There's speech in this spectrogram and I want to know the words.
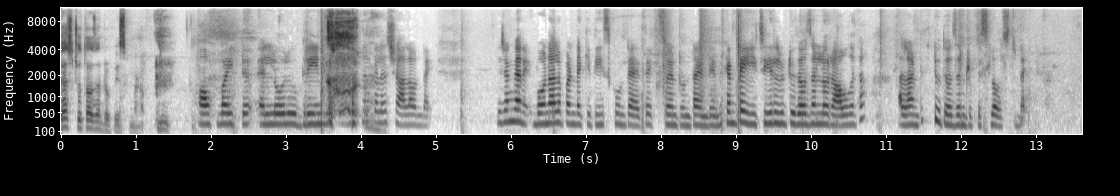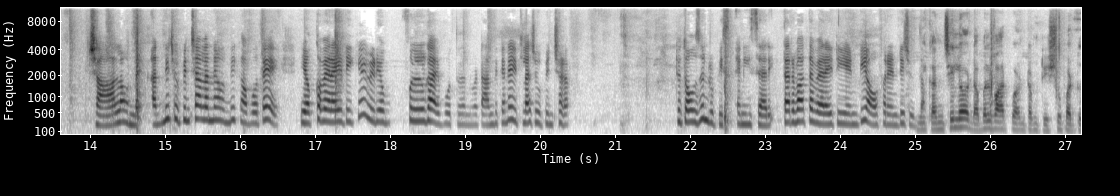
జస్ట్ టూ థౌసండ్ రూపీస్కి మేడం. ఆఫ్ వైట్ ఎల్లోలు గ్రీన్ ట్రెడిషనల్ కలర్స్ చాలా ఉన్నాయి. నిజంగానే బోనాల పండగకి తీసుకుంటే అయితే ఎక్సలెంట్ ఉంటాయండి. ఎందుకంటే ఈ చీరలు టూ థౌజండ్లో రావు కదా అలాంటిది టూ థౌజండ్ రూపీస్లో వస్తున్నాయి. చాలా ఉన్నాయి. అన్నీ చూపించాలనే ఉంది కాకపోతే ఈ ఒక్క వెరైటీకే వీడియో ఫుల్గా అయిపోతుంది అనమాట అందుకనే ఇట్లా చూపించడం. Two thousand rupees any sari తర్వాత వెరైటీ ఏంటి? ఆఫర్ ఏంటి ఈ చూద్దాం. కంచిలో డబుల్ వార్పు అంటాం టిష్యూ పట్టు.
